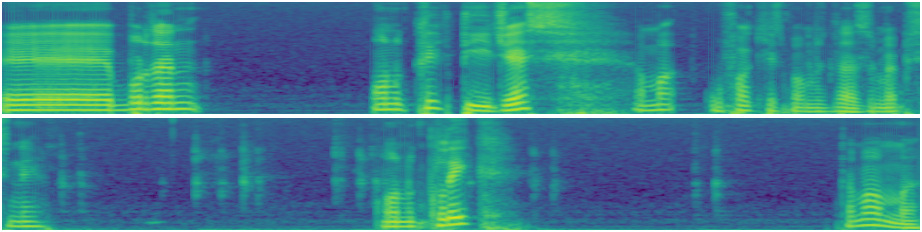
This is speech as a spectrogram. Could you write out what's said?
Ee, buradan onu click diyeceğiz. Ama ufak yazmamız lazım hepsini. Onu click. Tamam mı?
